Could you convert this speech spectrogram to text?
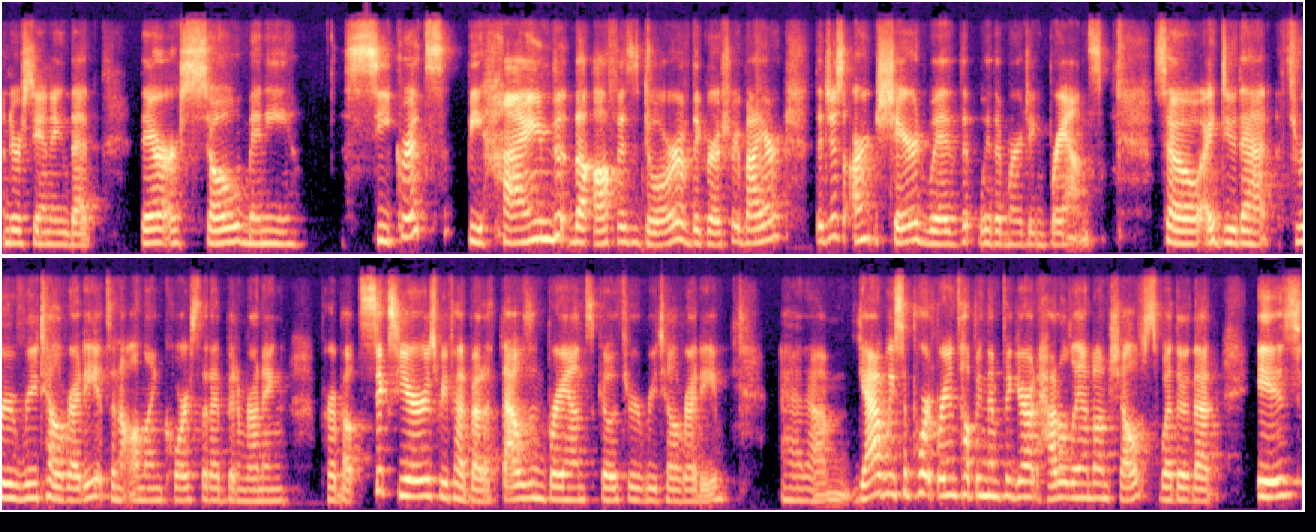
understanding that there are so many secrets behind the office door of the grocery buyer that just aren't shared with with emerging brands. So i do that through retail ready. It's an online course that i've been running for about six years. We've had about a thousand brands go through retail ready and um, yeah we support brands helping them figure out how to land on shelves whether that is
